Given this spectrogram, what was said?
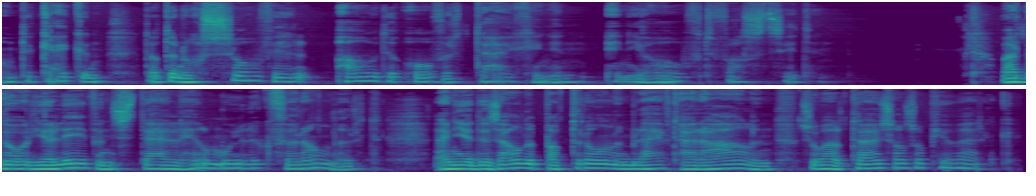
om te kijken dat er nog zoveel oude overtuigingen in je hoofd vastzitten, waardoor je levensstijl heel moeilijk verandert en je dezelfde patronen blijft herhalen, zowel thuis als op je werk.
